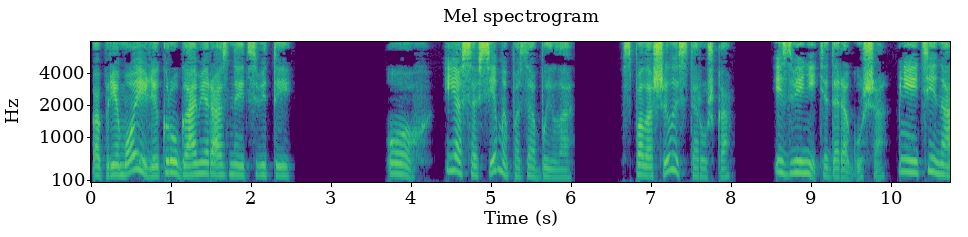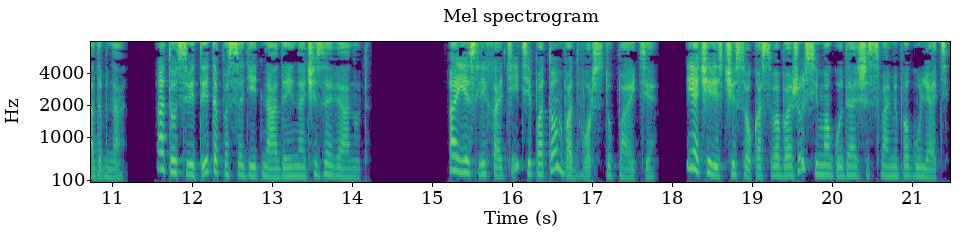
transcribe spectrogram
По прямой или кругами разные цветы. Ох, я совсем и позабыла. Сполошилась старушка. Извините, дорогуша, мне идти надобно. А то цветы-то посадить надо, иначе завянут. А если хотите, потом во двор ступайте. Я через часок освобожусь и могу дальше с вами погулять.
